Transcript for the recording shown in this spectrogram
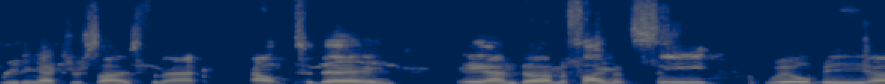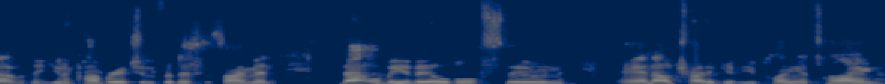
reading exercise for that out today. And um, assignment C will be uh, the unit comprehension for this assignment. That will be available soon. And I'll try to give you plenty of time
